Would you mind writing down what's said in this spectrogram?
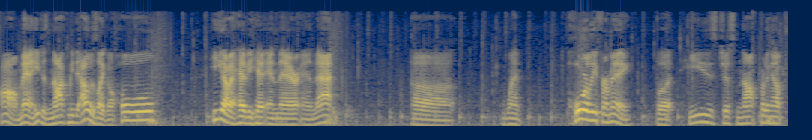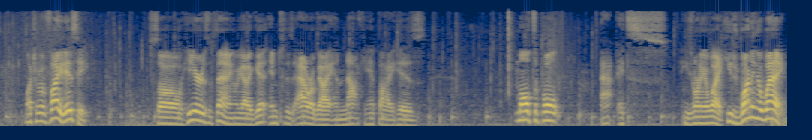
oh man, he just knocked me down. I was like a whole. He got a heavy hit in there, and that uh, went poorly for me, but he's just not putting up much of a fight, is he? So here's the thing: we gotta get into this arrow guy and not get hit by his multiple. Ah, it's he's running away. He's running away.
